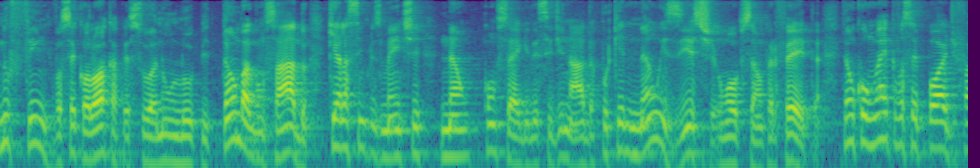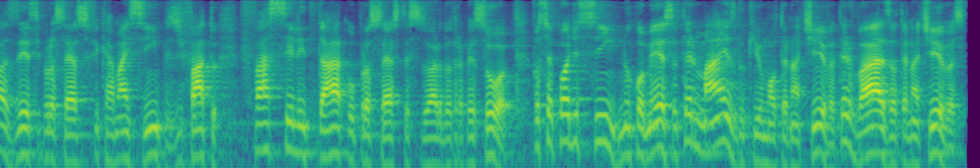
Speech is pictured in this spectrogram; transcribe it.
no fim, você coloca a pessoa num loop tão bagunçado que ela simplesmente não consegue decidir nada porque não existe uma opção perfeita. Então, como é que você pode fazer esse processo ficar mais simples, de fato, facilitar o processo decisório da outra pessoa? Você pode sim, no começo, ter mais do que uma alternativa, ter várias alternativas.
